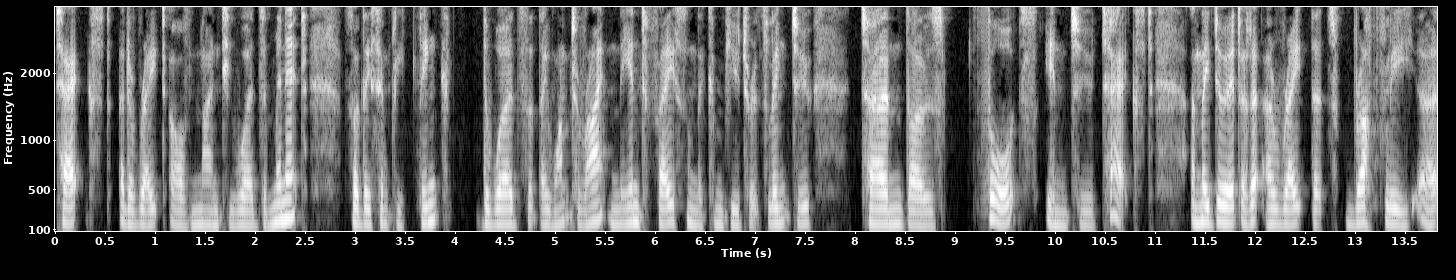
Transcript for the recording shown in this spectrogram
text at a rate of 90 words a minute. So they simply think the words that they want to write, and the interface and the computer it's linked to turn those thoughts into text. And they do it at a, rate that's roughly uh,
